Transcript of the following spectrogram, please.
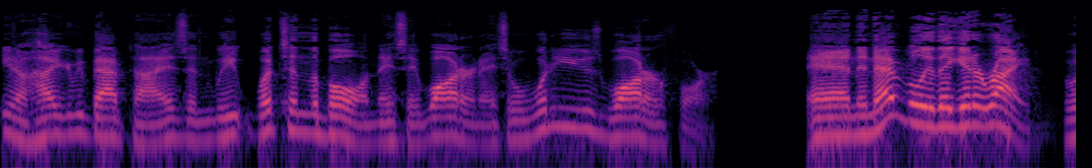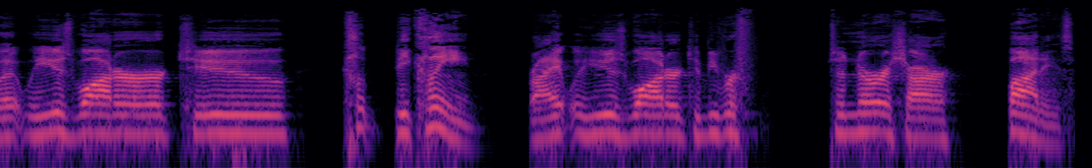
you know how you're gonna be baptized and we what's in the bowl? And they say water. And i say well what do you use water for? And inevitably they get it right. We use water to cl- be clean right? We use water to be ref- to nourish our bodies.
